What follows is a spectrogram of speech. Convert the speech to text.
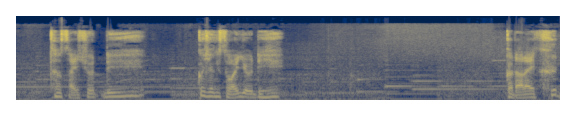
ๆเธอใส่ชุดนี้ ก็ยังสวยอยู่ดีเกิดอะไรขึ้น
